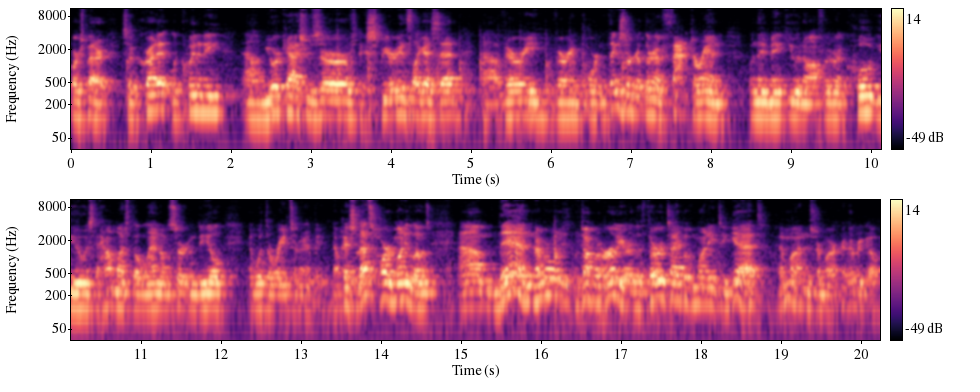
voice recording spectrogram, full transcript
Works better. So credit, liquidity, um, your cash reserves, experience, like I said, uh, very, very important. Things they're, they're going to factor in when they make you an offer. They're going to quote you as to how much they'll lend on a certain deal and what the rates are going to be. Okay, so that's hard money loans. Um, then, number one, we talked about earlier, the third type of money to get, come on, Mr. Marker, there we go,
